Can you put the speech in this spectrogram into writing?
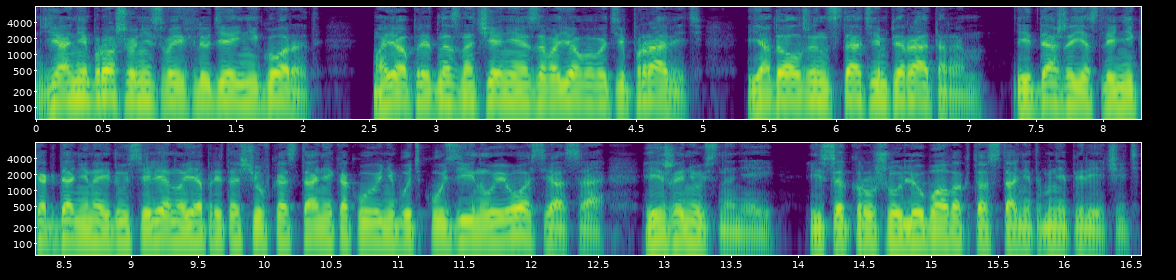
Я не брошу ни своих людей, ни город. Мое предназначение — завоевывать и править. Я должен стать императором. И даже если никогда не найду Селену, я притащу в Кастане какую-нибудь кузину Иосиаса и женюсь на ней. И сокрушу любого, кто станет мне перечить.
